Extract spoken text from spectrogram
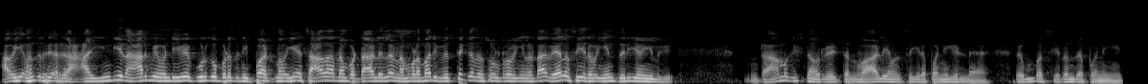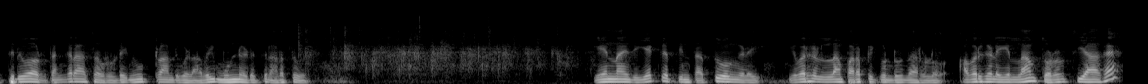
அவங்க வந்துருக்காரு இந்தியன் ஆர்மி வண்டியவே குறுக்கப்படுத்தி நிப்பாட்டணும். ஏன் சாதாரணப்பட்ட ஆள் இல்லை? நம்மளை மாதிரி வெத்துக்கதை சொல்கிறவங்களடா வேலை செய்கிறவங்கன்னு தெரியும் அவங்களுக்கு ராமகிருஷ்ணன் அவர்கள் தன் வாழ்நாள் செய்கிற பணிகளில் ரொம்ப சிறந்த பணி. திருவாரூர் தங்கராசு அவருடைய நூற்றாண்டு விழாவை முன்னெடுத்து நடத்துவது. ஏன்னா இந்த இயக்கத்தின் தத்துவங்களை இவர்களெல்லாம் பரப்பிக் கொண்டிருந்தார்களோ அவர்களையெல்லாம் தொடர்ச்சியாக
